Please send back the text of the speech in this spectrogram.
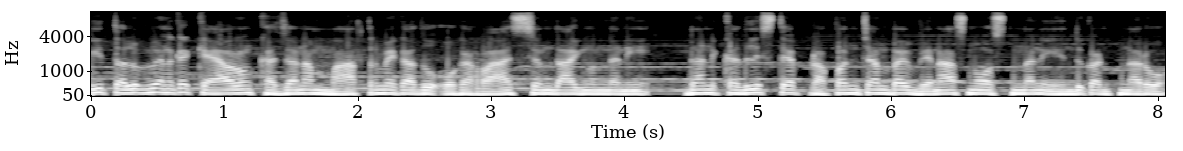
ఈ తలుపు వెనుక కేవలం ఖజానా మాత్రమే కాదు ఒక రహస్యం దాగి ఉందని. దాన్ని కదిలిస్తే ప్రపంచంపై వినాశనం వస్తుందని ఎందుకు అంటున్నారు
